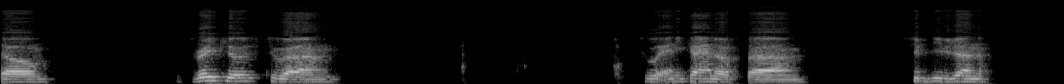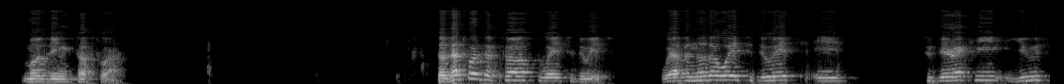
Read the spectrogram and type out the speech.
So it's very close to um, to any kind of um, subdivision modeling software. So that was the first way to do it. We have another way to do it is to directly use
